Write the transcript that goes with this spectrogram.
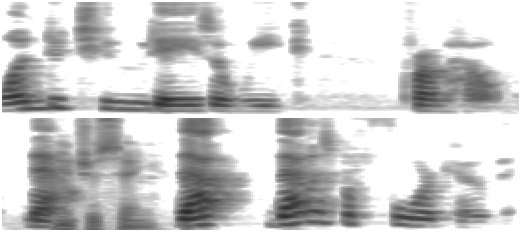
one to two days a week from home. Now, interesting. That that was before COVID.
